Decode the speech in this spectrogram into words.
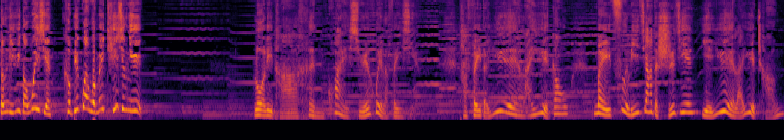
等你遇到危险，可别怪我没提醒你。”洛丽塔很快学会了飞行，她飞得越来越高，每次离家的时间也越来越长。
